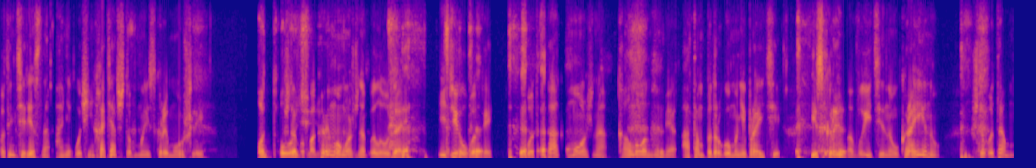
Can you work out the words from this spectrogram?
Вот интересно, они очень хотят, чтобы мы из Крыма ушли. Вот Чтобы очень. по Крыму можно было ударить. Идиоты. Вот как можно колоннами, а там по-другому не пройти, из Крыма выйти на Украину, чтобы там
